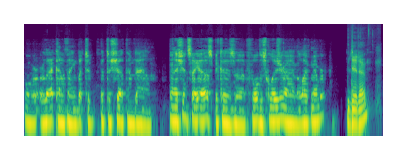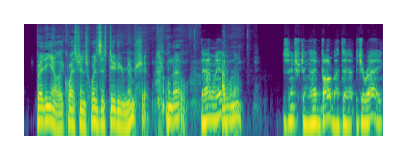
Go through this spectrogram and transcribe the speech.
or or that kind of thing, but to but to shut them down. And I should say us because uh, full disclosure, I am a life member. Ditto. But you know, the question is, what does this do to your membership? I don't know. I don't, I don't know. It's interesting. I hadn't thought about that, but you're right.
